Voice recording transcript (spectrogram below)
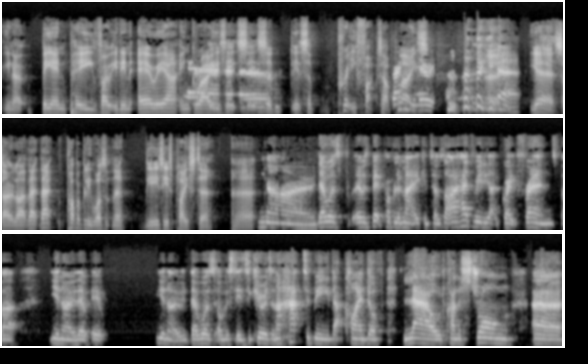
you know, BNP voted in area in Grays. It's it's a it's a pretty fucked up place. Yeah. yeah. So like that that probably wasn't the the easiest place to. Uh, No, there was it was a bit problematic in terms. Like, I had really like great friends, but you know, there it. You know, there was obviously insecurities, and I had to be that kind of loud, kind of strong uh,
